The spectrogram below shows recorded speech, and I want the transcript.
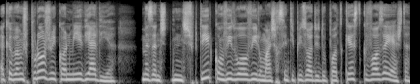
Acabamos por hoje o Economia Dia a Dia. Mas antes de me despedir, convido a ouvir o mais recente episódio do podcast Que Voz é Esta,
